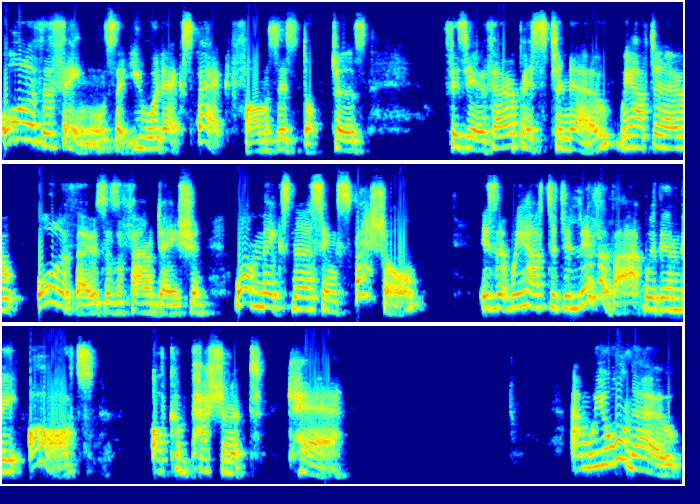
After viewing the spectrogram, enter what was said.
all of the things that you would expect pharmacists, doctors, physiotherapists to know. We have to know all of those as a foundation. What makes nursing special is that we have to deliver that within the art of compassionate care. And we all know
